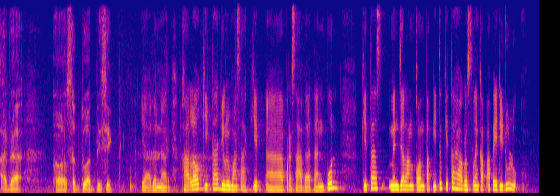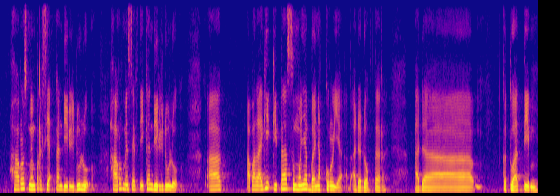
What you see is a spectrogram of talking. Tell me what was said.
ada uh, sentuhan fisik Ya benar. Kalau kita di rumah sakit uh, persahabatan pun kita menjelang kontak itu kita harus lengkap APD dulu, harus mempersiapkan diri dulu, harus mensafetykan diri dulu. Uh, apalagi kita semuanya banyak kru ya, ada dokter, ada ketua tim.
